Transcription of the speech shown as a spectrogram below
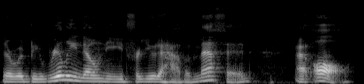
there would be really no need for you to have a method at all.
